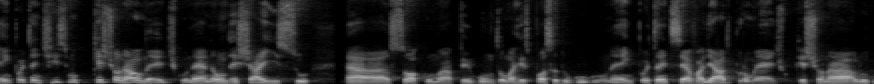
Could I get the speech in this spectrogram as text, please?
é importantíssimo questionar o médico, né, não deixar isso só com uma pergunta ou uma resposta do Google. Né? É importante ser avaliado por um médico, questioná-lo,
